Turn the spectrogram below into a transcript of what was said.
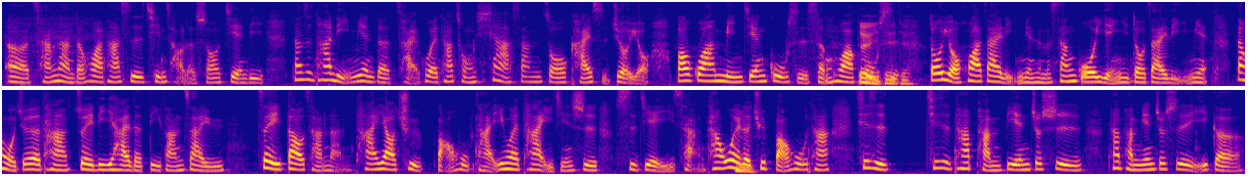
呃展览的话，它是清朝的时候建立，但是它里面的彩绘，它从夏商周开始就有，包括民间故事、神话故事都有画在里面，什么《三国演义》都在里面。但我觉得它最厉害的地方在于这一道长廊，他要去保护它，因为它已经是世界遗产。他为了去保护它，其实其实它旁边就是它旁边就是一个。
